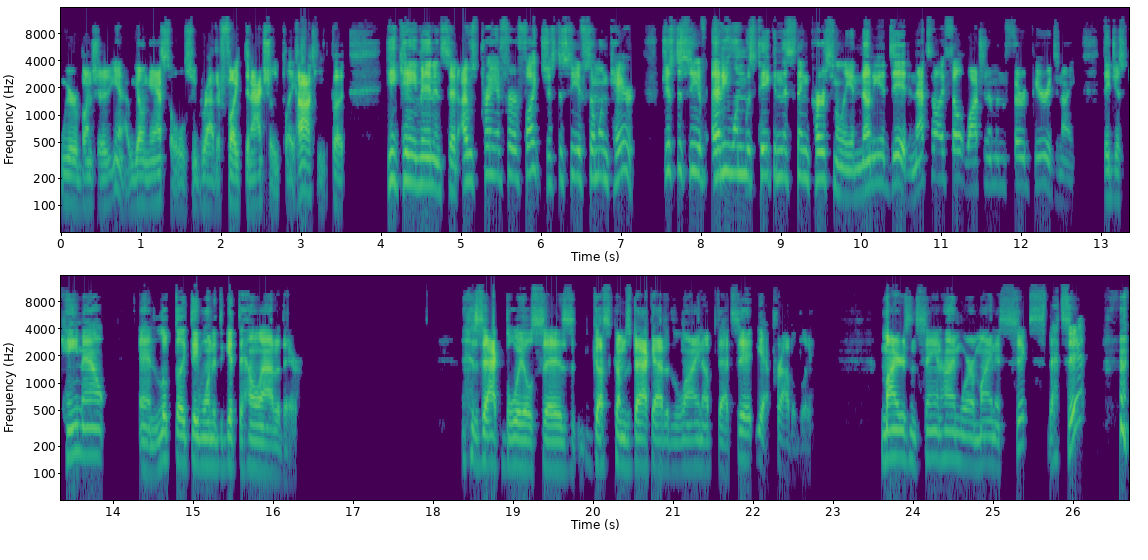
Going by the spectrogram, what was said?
we were a bunch of, you know, young assholes who'd rather fight than actually play hockey. But he came in and said, I was praying for a fight just to see if someone cared. just to see if anyone was taking this thing personally, and none of you did. And that's how I felt watching them in the third period tonight. They just came out and looked like they wanted to get the hell out of there. Zach Boyle says Gus comes back out of the lineup. That's it. Yeah, probably. Myers and Sanheim were a minus six. That's it.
